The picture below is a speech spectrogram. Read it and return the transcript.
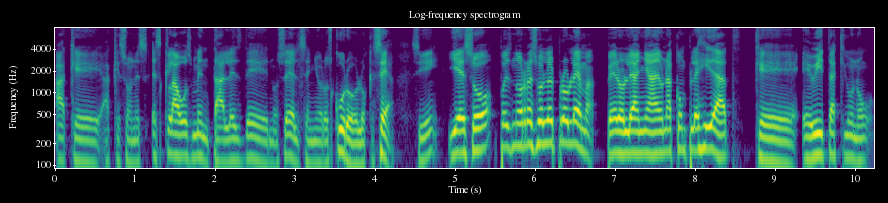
a que, a que son es- esclavos mentales de, no sé, el señor oscuro o lo que sea, ¿sí? Y eso pues no resuelve el problema, pero le añade una complejidad que evita que uno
